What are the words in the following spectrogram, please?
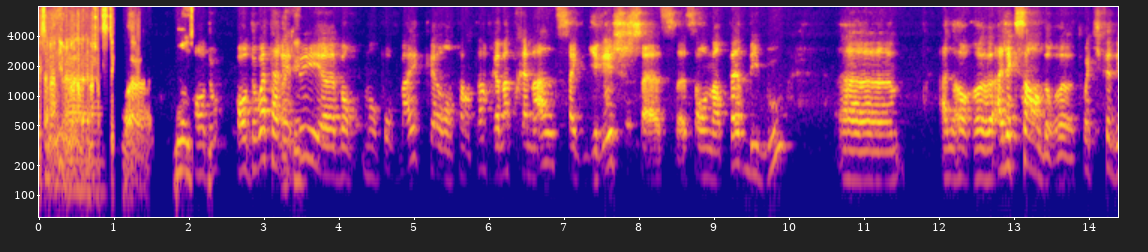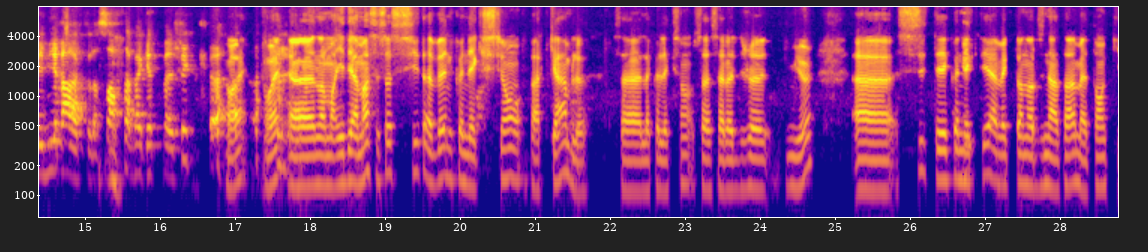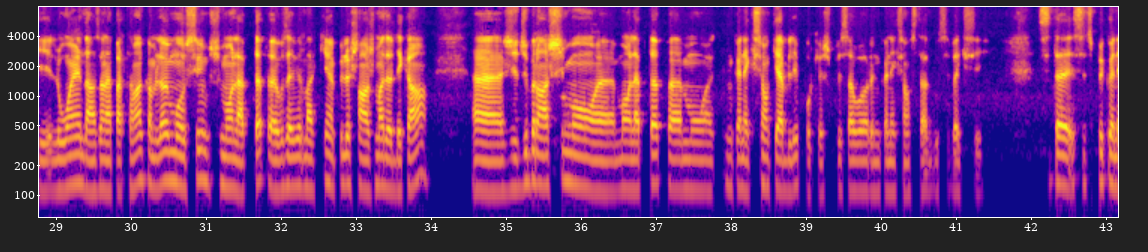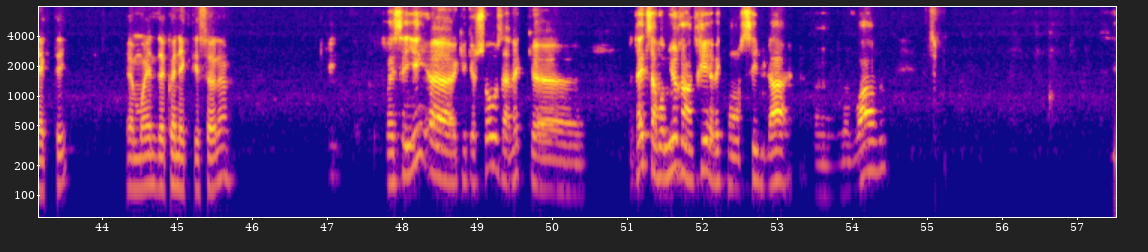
Et ça m'a amené vraiment dans la démarche artistique. on, on doit t'arrêter. Euh, bon, mon pauvre mec, on t'entend vraiment très mal. Ça griche, ça, on en perd des bouts. Euh, alors, euh, Alexandre, toi qui fais des miracles, sors ta baguette magique. oui, ouais. normalement, idéalement, c'est ça. Si tu avais une connexion par câble, ça, la connexion, ça serait déjà mieux. Euh, si tu es connecté avec ton ordinateur, mettons, qui est loin dans un appartement, comme là, moi aussi, sur mon laptop, euh, vous avez remarqué un peu le changement de décor. Euh, j'ai dû brancher mon, mon laptop à mon, une connexion câblée pour que je puisse avoir une connexion stable aussi. si, si, tu peux connecter, il y a moyen de connecter ça. Là. Je vais essayer quelque chose avec. Peut-être ça va mieux rentrer avec mon cellulaire. on va voir.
